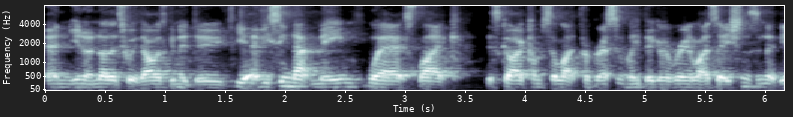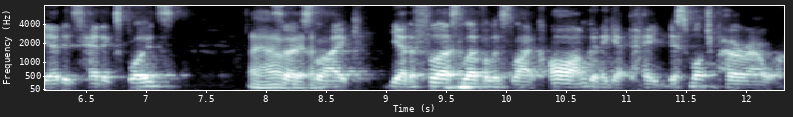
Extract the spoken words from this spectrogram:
and, you know, another tweet that I was going to do, yeah, have you seen that meme where it's like, this guy comes to like progressively bigger realizations and at the end his head explodes. I have. So it's like, yeah, the first level is like, oh, I'm going to get paid this much per hour.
